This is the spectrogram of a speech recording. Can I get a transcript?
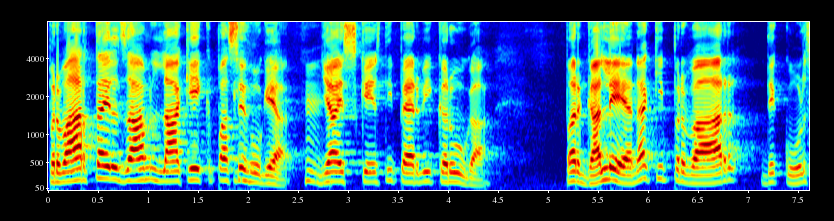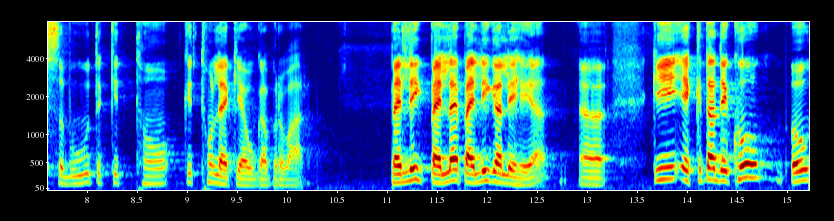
ਪਰਿਵਾਰ ਤਾਂ ਇਲਜ਼ਾਮ ਲਾ ਕੇ ਇੱਕ ਪਾਸੇ ਹੋ ਗਿਆ ਜਾਂ ਇਸ ਕੇਸ ਦੀ ਪੈਰਵੀ ਕਰੂਗਾ। ਪਰ ਗੱਲ ਇਹ ਹੈ ਨਾ ਕਿ ਪਰਿਵਾਰ ਦੇ ਕੋਲ ਸਬੂਤ ਕਿੱਥੋਂ ਕਿੱਥੋਂ ਲੈ ਕੇ ਆਊਗਾ ਪਰਿਵਾਰ? ਪਹਿਲੀ ਪਹਿਲਾ ਪਹਿਲੀ ਗੱਲ ਇਹ ਆ ਕਿ ਇੱਕ ਤਾਂ ਦੇਖੋ ਉਹ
